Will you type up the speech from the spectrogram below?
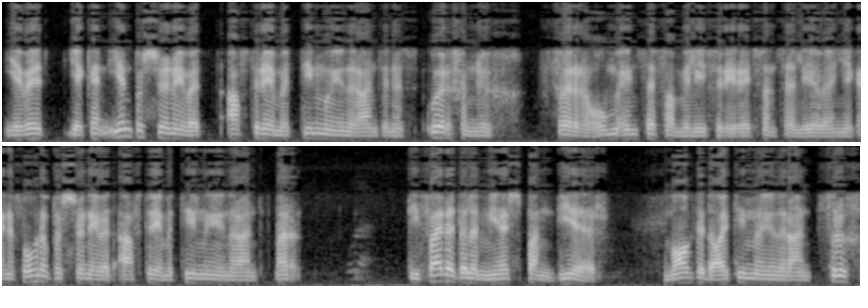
Jy weet, jy kan een persoon hê wat aftree met 10 miljoen rand en is oorgenoeg vir hom en sy familie vir die res van sy lewe en jy kan 'n volgende persoon hê wat aftree met 10 miljoen rand, maar die feit dat hulle meer spandeer maak dat daai 10 miljoen rand vroeg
